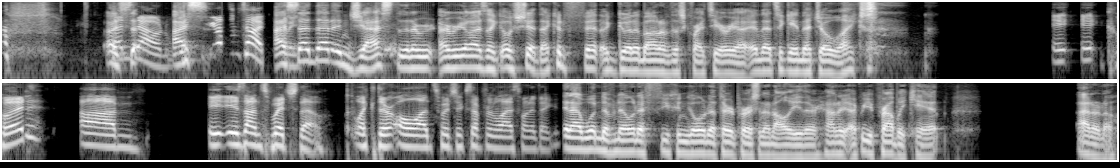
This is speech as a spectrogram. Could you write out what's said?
I said down. I got some time. I said that in jest, and then I, re- I realized like, oh shit, that could fit a good amount of this criteria, and that's a game that Joe likes. It. It could. Um, it is on Switch though. Like they're all on Switch except for the last one. I think. and I wouldn't have known if you can go into third person at all either. I don't. You probably can't. I don't know.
